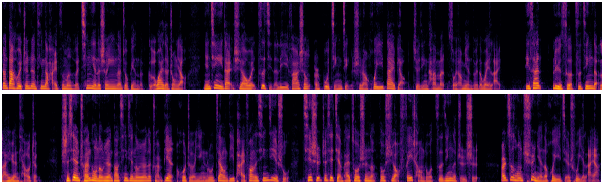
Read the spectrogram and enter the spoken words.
让大会真正听到孩子们和青年的声音呢，就变得格外的重要。年轻一代需要为自己的利益发声，而不仅仅是让会议代表决定他们所要面对的未来。第三，绿色资金的来源调整。实现传统能源到清洁能源的转变，或者引入降低排放的新技术，其实这些减排措施呢，都需要非常多资金的支持。而自从去年的会议结束以来啊，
